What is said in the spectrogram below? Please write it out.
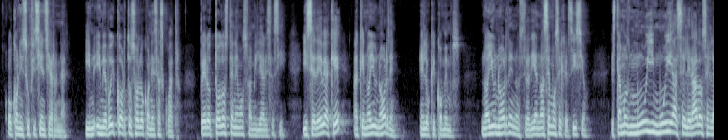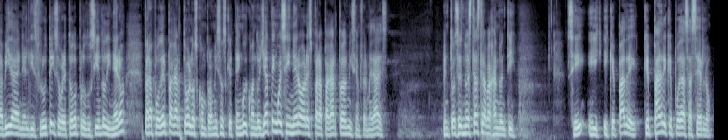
o con insuficiencia renal. Y, me voy corto solo con esas cuatro, pero todos tenemos familiares así. ¿Y se debe a qué? A que no hay un orden en lo que comemos. No hay un orden en nuestro día, no hacemos ejercicio. Estamos muy, muy acelerados en la vida, en el disfrute y sobre todo produciendo dinero para poder pagar todos los compromisos que tengo. Y cuando ya tengo ese dinero, ahora es para pagar todas mis enfermedades. Entonces no estás trabajando en ti. ¿Sí? Y, qué padre, qué padre que puedas hacerlo.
